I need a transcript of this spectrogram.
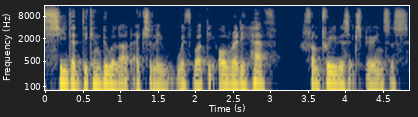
see that they can do a lot actually with what they already have from previous experiences.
